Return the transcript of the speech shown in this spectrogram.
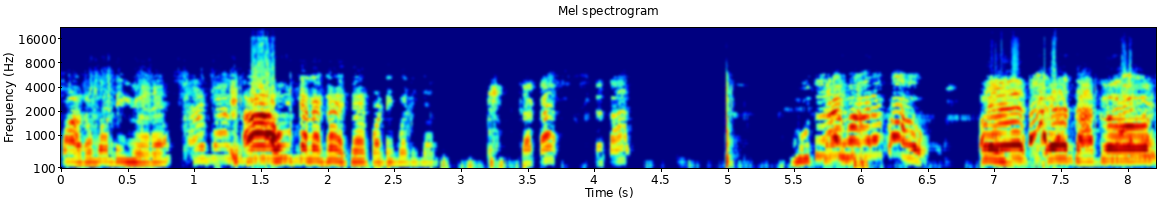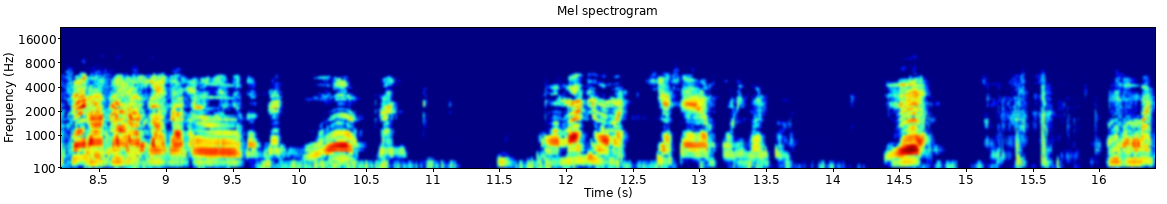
પાછો પટી ગયો રે આ હું ચાલે ઘરે છે પટી પટી જાય ટકા ટકા હું તો મારે પાહો. એ એ જાગ્યો જાગ્યો, જાગ્યો જાગ્યો, જાગ્યો જાગ્યો. ઓ, જાગ્યો. ઓ, અમાર જેવો અમાર. છે સાઈડમાં પોણી વાળી તો એ હું અમાર.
